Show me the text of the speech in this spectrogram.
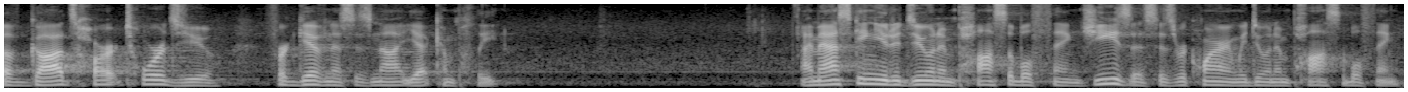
of God's heart towards you, forgiveness is not yet complete. I'm asking you to do an impossible thing. Jesus is requiring we do an impossible thing.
